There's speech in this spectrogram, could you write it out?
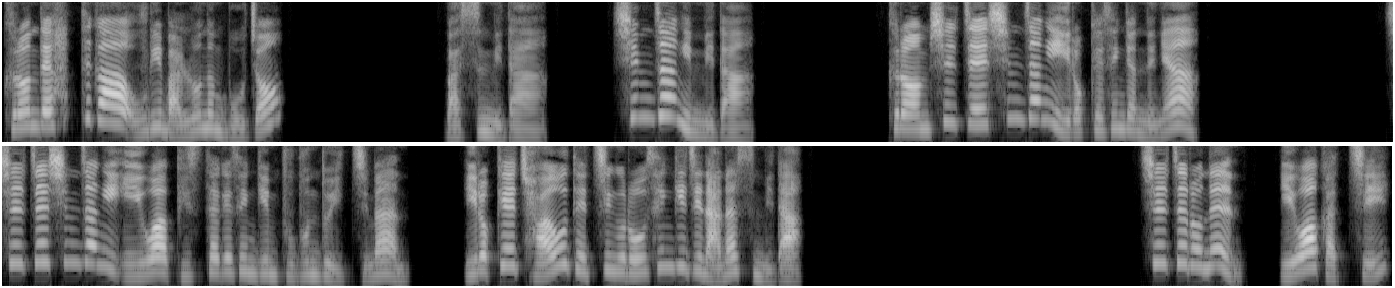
그런데 하트가 우리말로는 뭐죠? 맞습니다. 심장입니다. 그럼 실제 심장이 이렇게 생겼느냐? 실제 심장이 이와 비슷하게 생긴 부분도 있지만 이렇게 좌우 대칭으로 생기진 않았습니다. 실제로는 이와 같이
